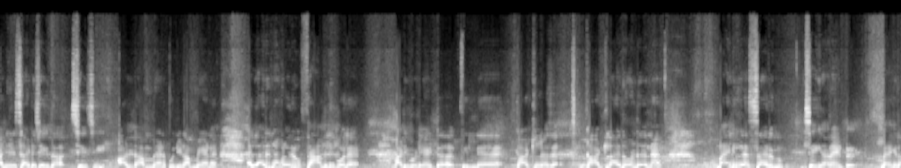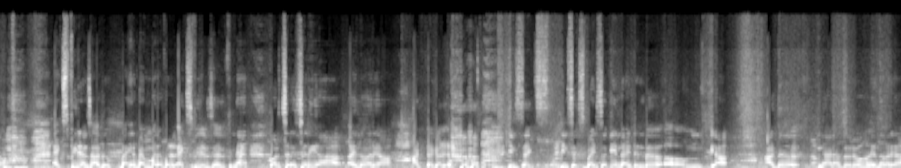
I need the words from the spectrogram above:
അന്വേഷായിട്ട് ചെയ്ത ചേച്ചി ആളുടെ അമ്മയാണ് പൊന്നിയുടെ അമ്മയാണ്. എല്ലാവരും ഞങ്ങളൊരു ഫാമിലി പോലെ അടിപൊളിയായിട്ട് പിന്നെ കാട്ടിൽ കാട്ടിലായതുകൊണ്ട് തന്നെ ഭയങ്കര രസമായിരുന്നു ചെയ്യാനായിട്ട്. ഭയങ്കര എക്സ്പീരിയൻസ് അത് ഭയങ്കര മെമ്മറബിൾ എക്സ്പീരിയൻസ് ആയിരുന്നു. പിന്നെ കുറച്ച് ചെറിയ ചെറിയ എന്താ പറയുക അട്ടകൾ ഇൻസെക്ട്സ് ഇൻസെക്ട്സ് ബൈറ്റ്സ് ഒക്കെ ഉണ്ടായിട്ടുണ്ട്. യാ അത് ഞാനതൊരു എന്താ പറയുക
